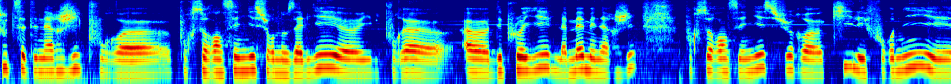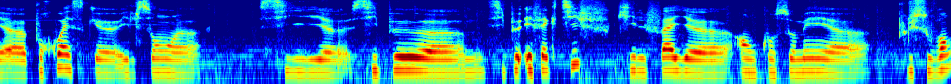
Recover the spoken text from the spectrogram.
toute cette énergie pour, euh, pour se renseigner sur nos alliés, euh, il pourrait euh, euh, déployer la même énergie pour se renseigner sur qui les fournit et pourquoi est-ce qu'ils sont si, si, peu, si peu effectifs qu'il faille en consommer plus souvent.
